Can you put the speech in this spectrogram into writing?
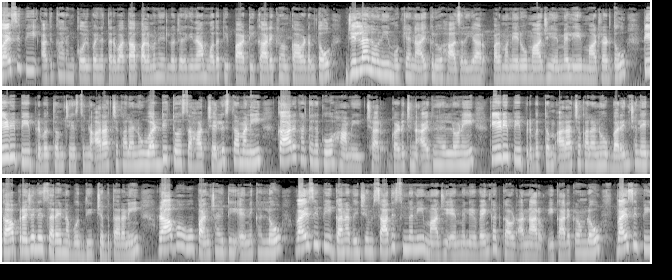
వైసీపీ అధికారం కోల్పోయిన తర్వాత పలమనేరులో జరిగిన మొదటి పార్టీ కార్యక్రమం కావడంతో జిల్లాలోని ముఖ్య నాయకులు హాజరయ్యారు. పలమనేరు మాజీ ఎమ్మెల్యే మాట్లాడుతూ టీడీపీ ప్రభుత్వం చేస్తున్న అరాచకాలను వడ్డీతో సహా చెల్లిస్తామని కార్యకర్తలకు హామీ ఇచ్చారు. గడిచిన ఐదు నెలల్లోనే టీడీపీ ప్రభుత్వం అరాచకాలను భరించలేక ప్రజలే సరైన బుద్ధి చెబుతారని రాబోవు పంచాయతీ ఎన్నికల్లో వైసీపీ ఘన విజయం సాధిస్తుందని మాజీ ఎమ్మెల్యే వెంకట్ గౌడ్ అన్నారు. ఈ కార్యక్రమంలో వైసీపీ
